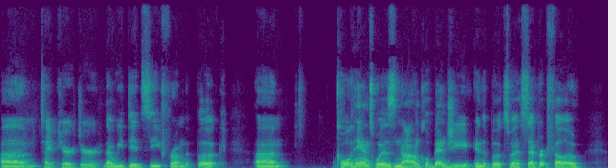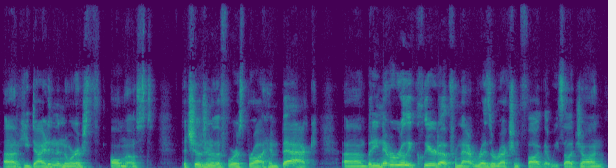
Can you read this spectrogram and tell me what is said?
um, type character that we did see from the book. Um, Cold Hands was not Uncle Benji in the books, but a separate fellow. Um, he died in the North, almost. The Children of the Forest brought him back, um, but he never really cleared up from that resurrection fog that we saw Jon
